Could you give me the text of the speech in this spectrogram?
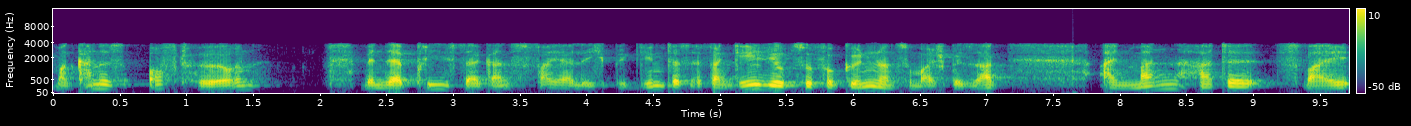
Man kann es oft hören, wenn der Priester ganz feierlich beginnt, das Evangelium zu verkünden und zum Beispiel sagt, ein Mann hatte zwei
